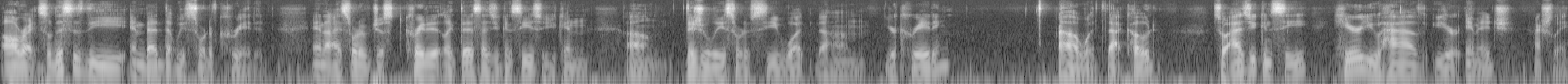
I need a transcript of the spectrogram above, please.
Alright, so this is the embed that we've sort of created. And I sort of just created it like this as you can see so you can um, visually sort of see what um, you're creating uh, with that code. So as you can see here you have your image. Actually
